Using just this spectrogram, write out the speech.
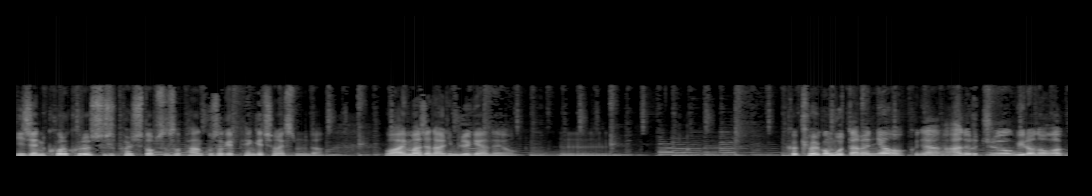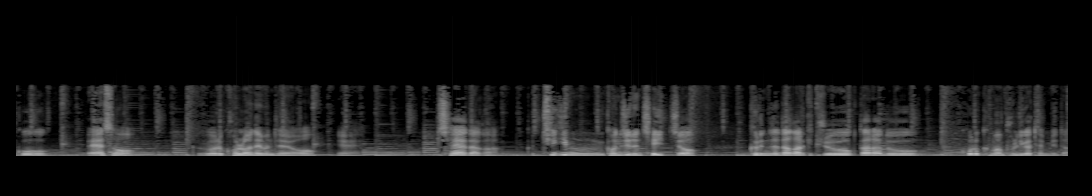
이젠 코르크를 수습할 수도 없어서 방구석에 팽개쳐냈습니다. 와인 마저 날 힘들게 하네요. 음... 그 결국 못 따면요, 그냥 안으로 쭉 밀어 넣어갖고 빼서 그거를 걸러내면 돼요. 예. 체에다가 그 튀김 건지는 채 있죠. 그런 데다가 이렇게 쭉 따라도 코르크만 분리가 됩니다.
